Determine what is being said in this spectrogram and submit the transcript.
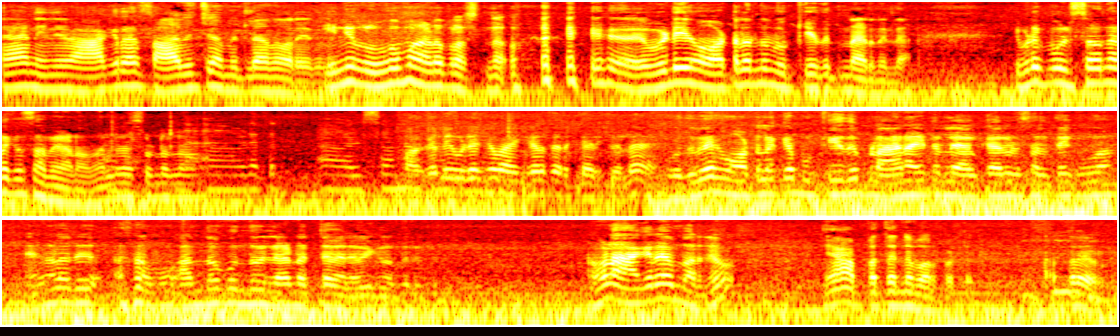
ഞാൻ ഇനി ആഗ്രഹം സാധിച്ചു തന്നിട്ടില്ല എന്ന് പറയുന്നത് ഇനി റൂമാണ് പ്രശ്നം. എവിടെയും ഹോട്ടലൊന്നും ബുക്ക് ചെയ്തിട്ടുണ്ടായിരുന്നില്ല. ഇവിടെ ഇപ്പൊ ഉത്സവം നടക്കുന്ന സമയമാണോ? നല്ല രസമുണ്ടല്ലോ. ഉത്സവം പകൽ ഇവിടെയൊക്കെ ഭയങ്കര തിരക്കായിരിക്കും അല്ലേ? പൊതുവെ ഹോട്ടലൊക്കെ ബുക്ക് ചെയ്ത് പ്ലാൻ ആയിട്ടല്ലേ ആൾക്കാർ ഒരു സ്ഥലത്തേക്ക് പോവാ? ഞങ്ങളൊരു അന്തോ കുന്തോ ഇല്ലാണ്ട് ഒറ്റ വരവിലേക്ക് വന്നിട്ടുണ്ട്. നമ്മൾ ആഗ്രഹം പറഞ്ഞു ഞാൻ അപ്പൊ തന്നെ പുറപ്പെട്ടു. അത്രേ ഉള്ളൂ.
